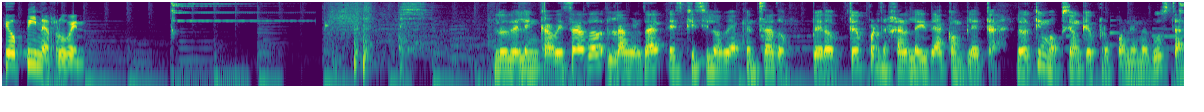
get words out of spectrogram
¿Qué opinas, Rubén? Lo del encabezado, la verdad es que sí lo había pensado, pero opté por dejar la idea completa. La última opción que propone me gusta.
